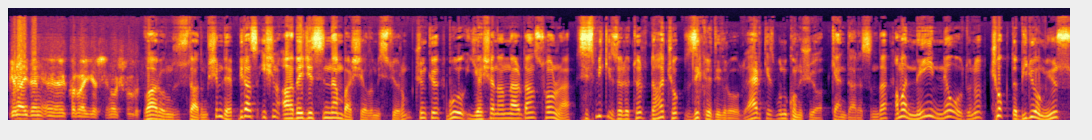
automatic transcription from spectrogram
Günaydın, e, kolay gelsin, hoş bulduk. Var olunuz üstadım. Şimdi biraz işin ABC'sinden başlayalım istiyorum. Çünkü bu yaşananlardan sonra sismik izolatör daha çok zikredilir oldu. Herkes bunu konuşuyor kendi arasında. Ama neyin ne olduğunu çok da biliyor muyuz?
